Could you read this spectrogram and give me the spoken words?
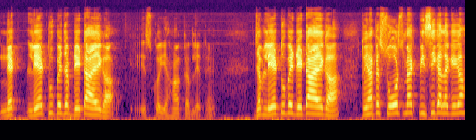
नेट लेयर टू पे जब डेटा आएगा इसको यहाँ कर लेते हैं। जब लेयर टू पे डेटा आएगा तो यहाँ पे सोर्स मैक पीसी का लगेगा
